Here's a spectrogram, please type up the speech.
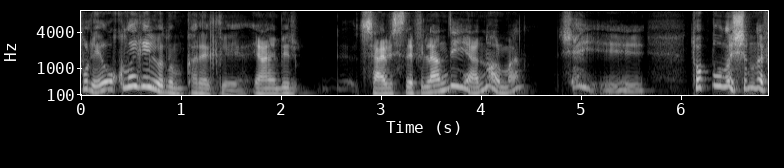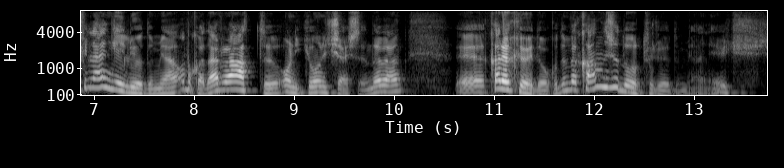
buraya okula geliyordum Karaköy'e. Yani bir servisle falan değil yani normal şey e, toplu ulaşımda falan geliyordum yani. O bu kadar rahattı. 12-13 yaşlarında ben e, Karaköy'de okudum ve Kanlıca'da oturuyordum yani. Üç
